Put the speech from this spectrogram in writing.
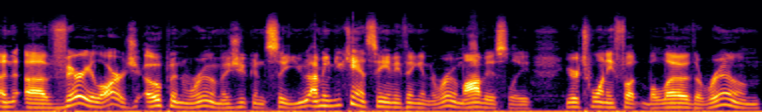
an, a very large open room. As you can see, you I mean you can't see anything in the room. Obviously, you're 20 foot below the room,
